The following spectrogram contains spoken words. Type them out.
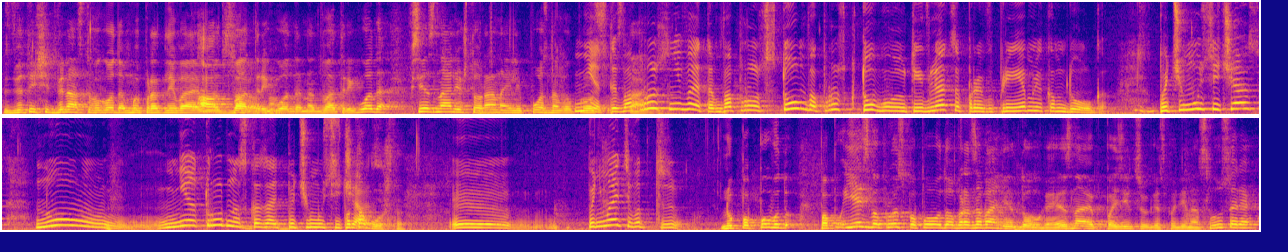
С 2012 года мы продлеваем абсолютно. на 2-3 года, на 2-3 года. Все знали, что рано или поздно вопрос Нет, станет. вопрос не в этом этом. Вопрос в том, вопрос, кто будет являться правоприемником долга. Почему сейчас? Ну, мне трудно сказать, почему сейчас. Потому что. Э, понимаете, вот э, ну, по поводу, по, есть вопрос по поводу образования долга. Я знаю позицию господина Слусаря,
